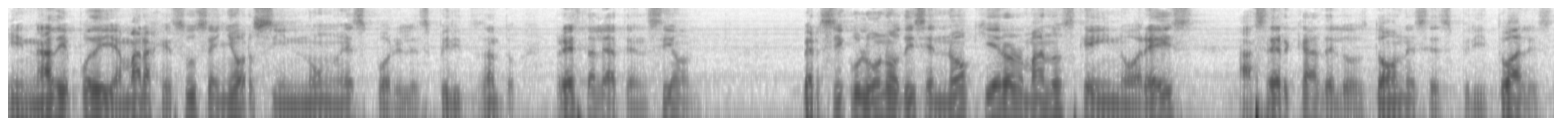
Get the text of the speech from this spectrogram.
y nadie puede llamar a Jesús Señor si no es por el Espíritu Santo. Préstale atención. Versículo 1 dice, no quiero hermanos que ignoréis acerca de los dones espirituales,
